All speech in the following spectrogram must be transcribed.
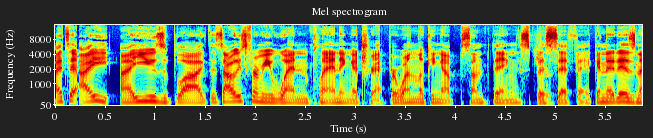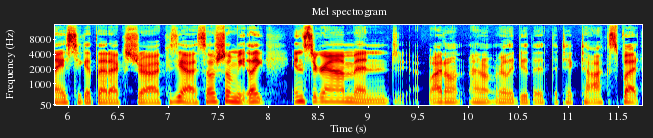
I'd say I I use blogs. It's always for me when planning a trip or when looking up something specific. And it is nice to get that extra cuz yeah, social media like Instagram and I don't I don't really do the the TikToks, but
